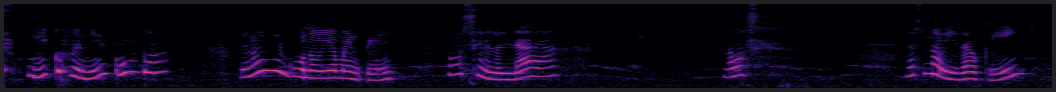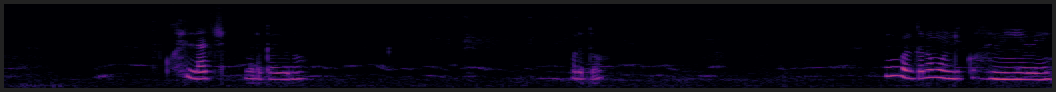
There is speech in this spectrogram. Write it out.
esos muñecos de compa? Ya no hay ninguno, obviamente. Vamos en la lava. Vamos. No es Navidad, ¿ok? Hacha. Mira, acá hay uno. Muerto. Encontraron muñecos de nieve.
